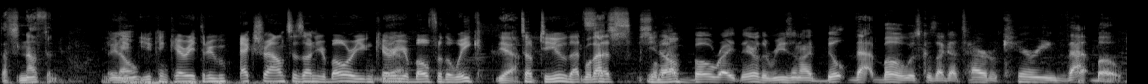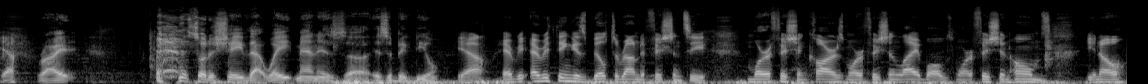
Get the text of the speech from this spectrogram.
that's nothing you know? you can carry three extra ounces on your bow, or you can carry Yeah. your bow for the week. Yeah. it's up to you. That's well that's, that's, so you know, that bow right there the reason i built that bow is because i got tired of carrying that bow yeah, right so to shave that weight man is uh, is a big deal yeah. Every everything is built around efficiency. More efficient cars, more efficient light bulbs, more efficient homes. You know,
